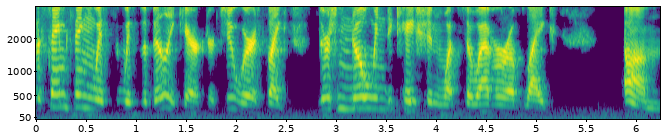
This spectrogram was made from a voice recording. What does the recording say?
the same thing with with the Billy character too, where it's like there's no indication whatsoever of like, um,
